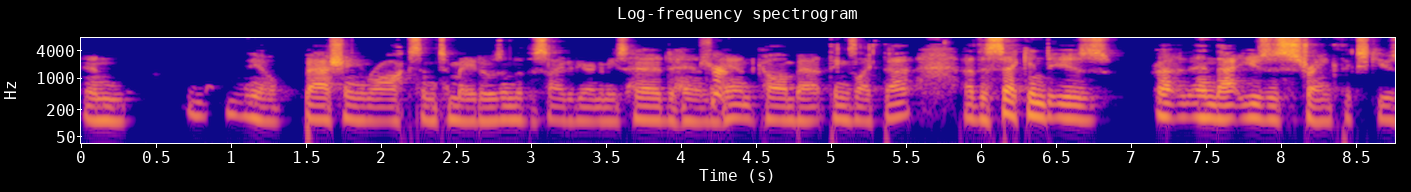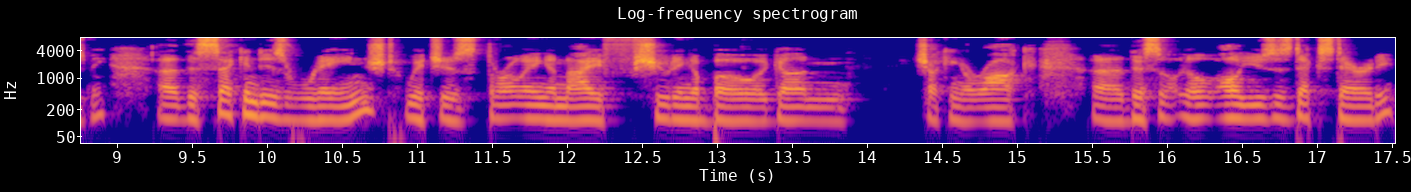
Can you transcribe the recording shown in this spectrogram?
and you know, bashing rocks and tomatoes into the side of your enemy's head, hand to hand combat, things like that. Uh, the second is uh, and that uses strength, excuse me. Uh, the second is ranged, which is throwing a knife, shooting a bow, a gun, chucking a rock. Uh, this all, uses dexterity.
